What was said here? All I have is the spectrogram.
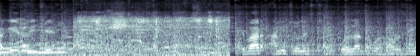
আগে রয়েছে। এবার আমি চলে এসেছি কল্যাণপুর হাউসিং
